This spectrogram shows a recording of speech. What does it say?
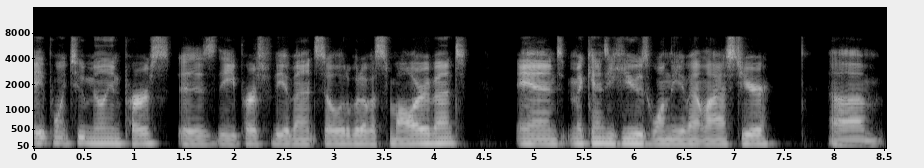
8.2 million purse is the purse for the event, so a little bit of a smaller event. And Mackenzie Hughes won the event last year. Um,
